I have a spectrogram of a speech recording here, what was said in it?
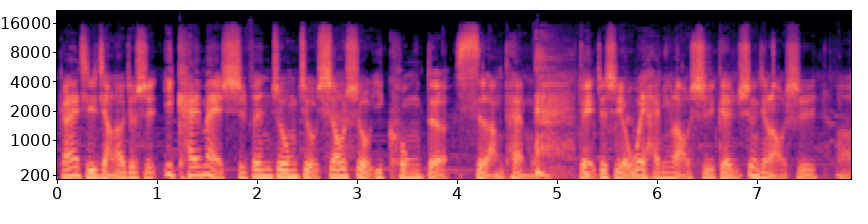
刚才其实讲到，就是一开卖十分钟就销售一空的《四郎探母》。对，这是由魏海明老师跟盛景老师啊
